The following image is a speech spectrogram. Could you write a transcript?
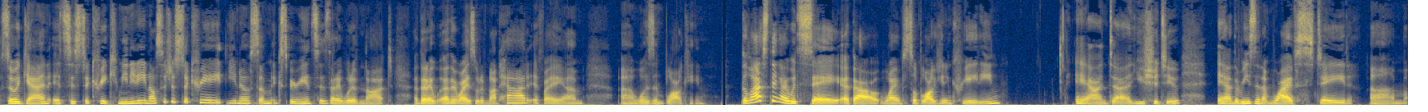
So again, it's just to create community and also just to create, you know, some experiences that I would have not, that I otherwise would have not had if I um, uh, wasn't blogging the last thing I would say about why I'm still blogging and creating, and uh, you should too, and the reason why I've stayed, um,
